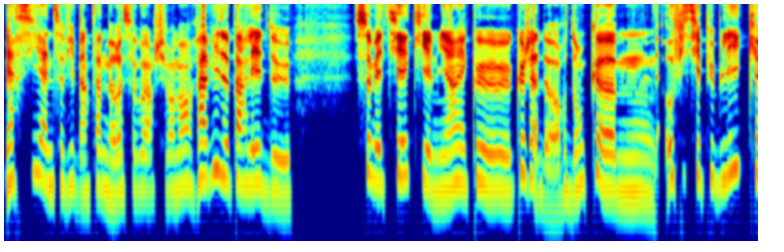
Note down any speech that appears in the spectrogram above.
Merci Anne-Sophie Bertin de me recevoir. Je suis vraiment ravie de parler de ce métier qui est le mien et que, que j'adore. Donc, euh, officier public,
